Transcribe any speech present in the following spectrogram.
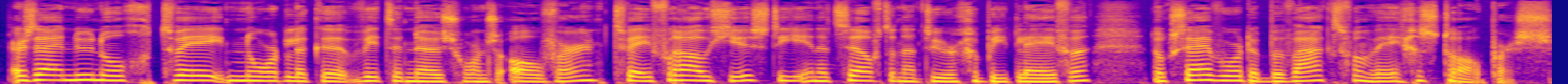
Er zijn nu nog twee noordelijke witte neushoorns over. Twee vrouwtjes die in hetzelfde natuurgebied leven. ook zij worden bewaakt vanwege stropers.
